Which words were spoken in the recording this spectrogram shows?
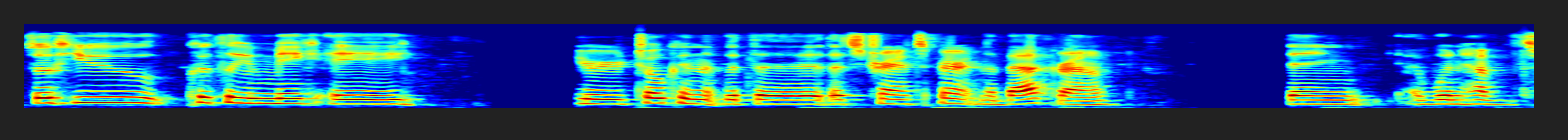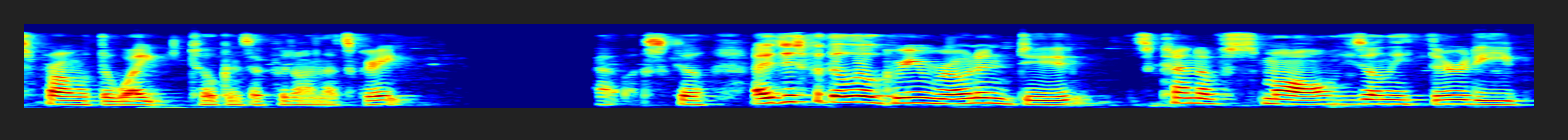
So if you quickly make a your token with the that's transparent in the background, then I wouldn't have this problem with the white tokens I put on. That's great. That looks cool. I just put the little green Ronin dude. It's kind of small. He's only 30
